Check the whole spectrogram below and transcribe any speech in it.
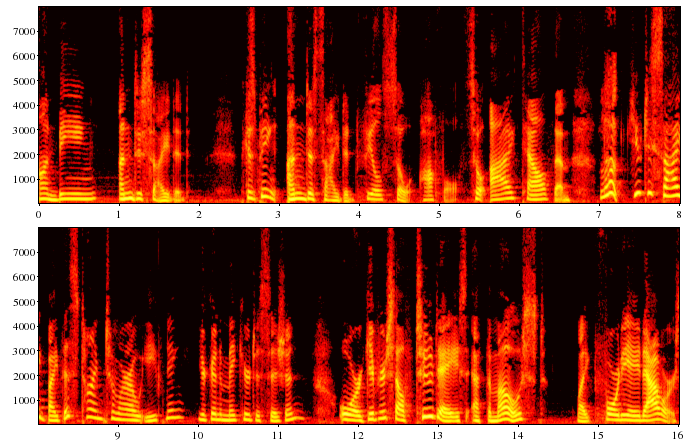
on being undecided because being undecided feels so awful. So I tell them, look, you decide by this time tomorrow evening you're going to make your decision, or give yourself two days at the most, like 48 hours,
